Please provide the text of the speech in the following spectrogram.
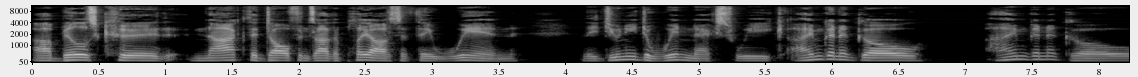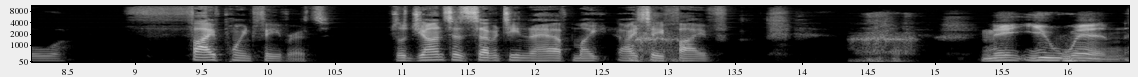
uh, Bills could knock the Dolphins out of the playoffs if they win. They do need to win next week. I'm going to go, I'm going to go five point favorites. So John says 17 and a half. Mike, I say five. Nate, you win.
